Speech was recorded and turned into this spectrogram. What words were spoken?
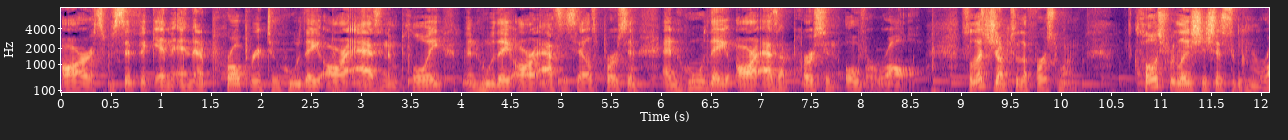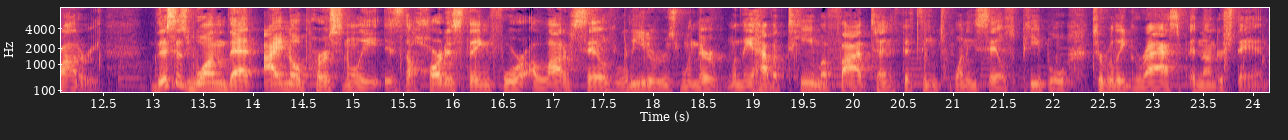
are specific and, and appropriate to who they are as an employee and who they are as a salesperson person and who they are as a person overall. So let's jump to the first one close relationships and camaraderie. This is one that I know personally is the hardest thing for a lot of sales leaders when they're when they have a team of 5, 10, 15, 20 sales people to really grasp and understand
